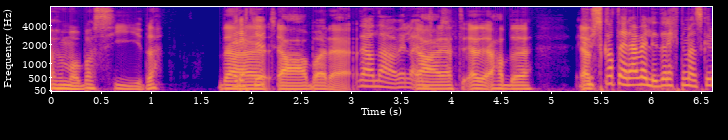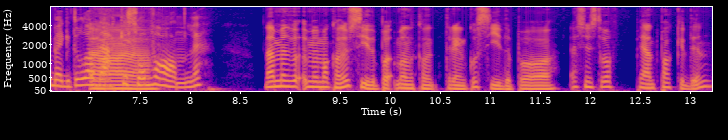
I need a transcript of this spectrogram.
hun må bare si det. det er, Rett ut? Ja, bare Det hadde jeg vel Ja, jeg, jeg, jeg hadde Husk at dere er veldig direkte mennesker begge to, da. Det er ikke så vanlig. Nei, men, men man kan jo si det på Man kan, trenger ikke å si det på Jeg syns det var pent pakket inn.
